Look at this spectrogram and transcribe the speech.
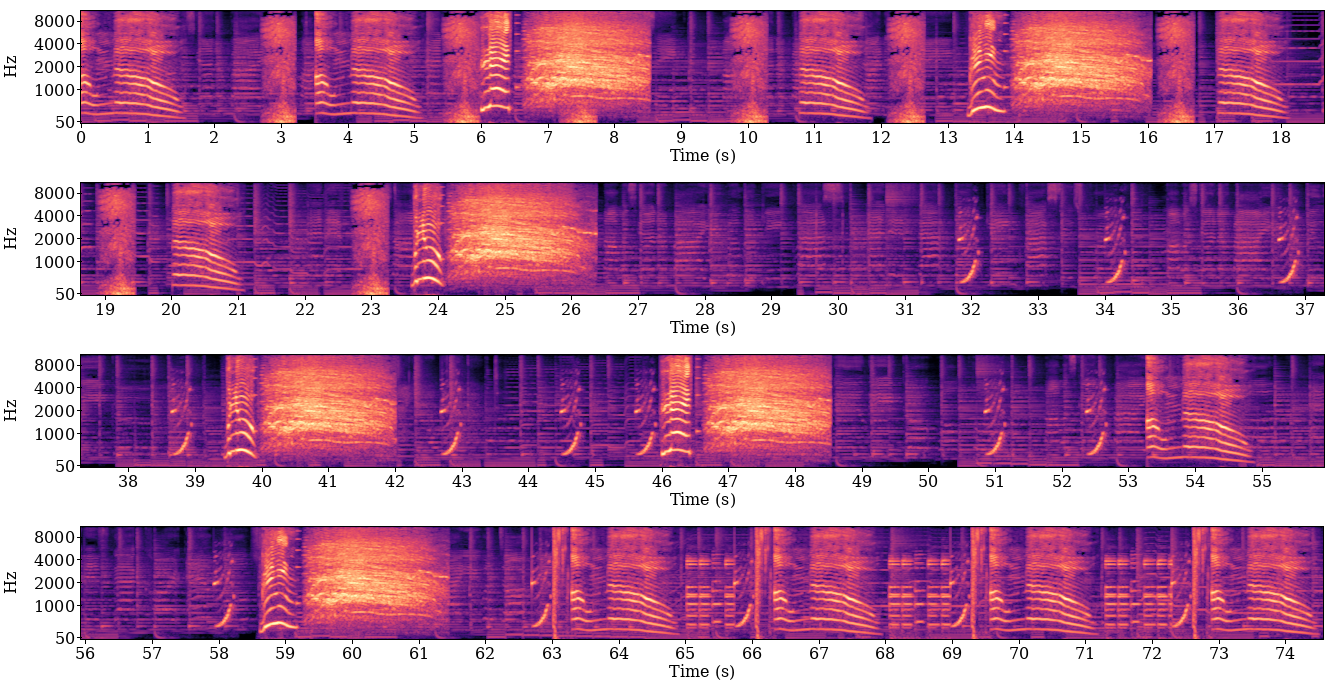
Oh no! Oh no! Red! No! Green! No! No! No! Green! Oh no! Oh no! Oh no! Oh no!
